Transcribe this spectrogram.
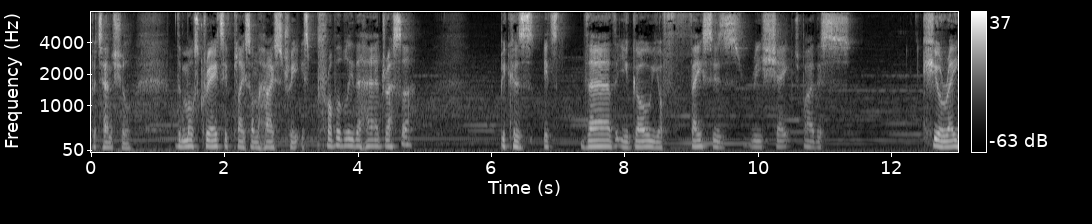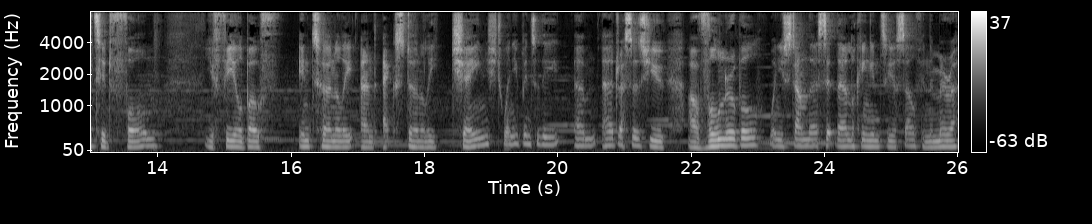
potential. The most creative place on the high street is probably the hairdresser because it's there that you go, your face is reshaped by this curated form. You feel both internally and externally changed when you've been to the um, hairdressers. You are vulnerable when you stand there, sit there looking into yourself in the mirror,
